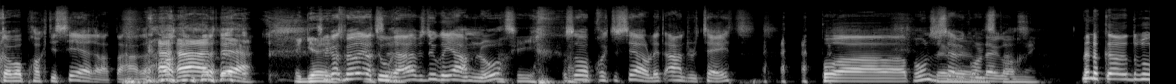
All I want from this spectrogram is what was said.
prøve å praktisere dette her. det er Så gøy. jeg kan spørre deg, Tore, hvis du går hjem nå, og så praktiserer du litt Andrew Tate på, på henne, så ser vi hvordan det går. Men dere dro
